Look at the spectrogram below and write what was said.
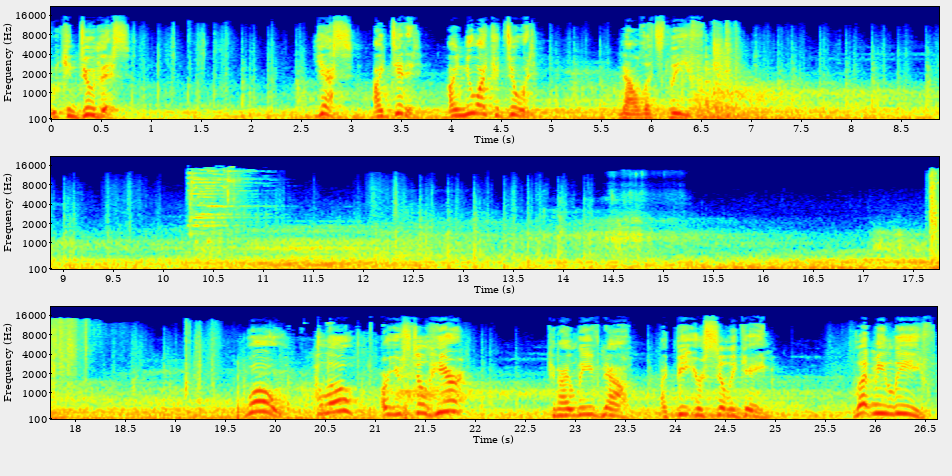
We can do this. Yes, I did it. I knew I could do it. Now let's leave. Whoa! Hello? Are you still here? Can I leave now? I beat your silly game. Let me leave.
